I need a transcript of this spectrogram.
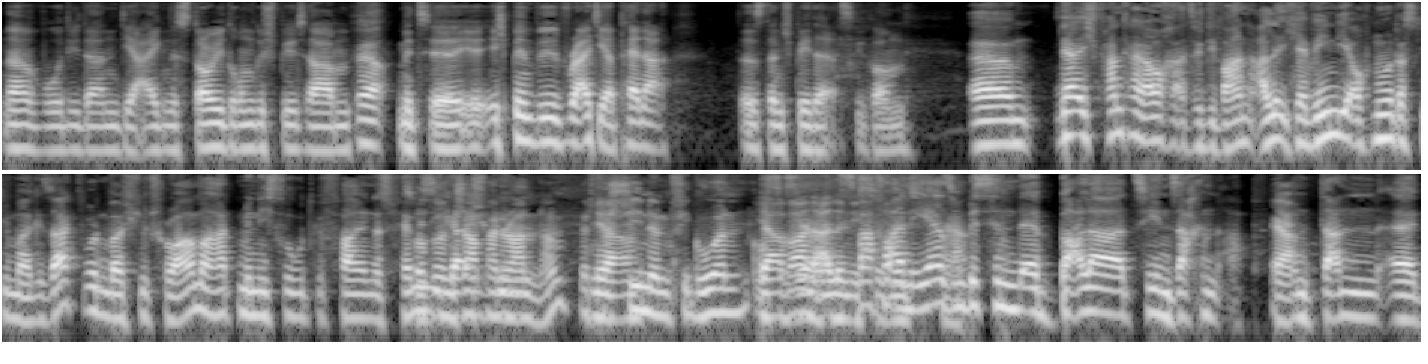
ne, wo die dann die eigene Story drum gespielt haben. Ja. Mit äh, Ich bin Will Wright, ihr Penner. Das ist dann später erst gekommen. Ähm, ja, ich fand halt auch, also die waren alle, ich erwähne die auch nur, dass die mal gesagt wurden, weil Futurama hat mir nicht so gut gefallen. Das So, Family so ein Guy Jump and Run, ne? Mit Ja. verschiedenen Figuren. Ja, Aus waren der alle Es nicht war so vor allem eher so ein bisschen äh, Baller, zehn Sachen ab. Ja. Und dann, äh,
